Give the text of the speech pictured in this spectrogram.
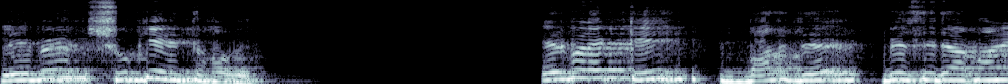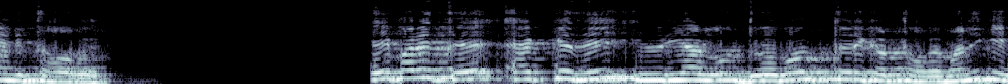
লেপে শুকিয়ে নিতে হবে। এরপর একটি বালিতে বিশ লিটার পানি নিতে হবে। এই পানিতে এক কেজি ইউরিয়ার দ্রবণ তৈরি করতে হবে। মানে কি?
